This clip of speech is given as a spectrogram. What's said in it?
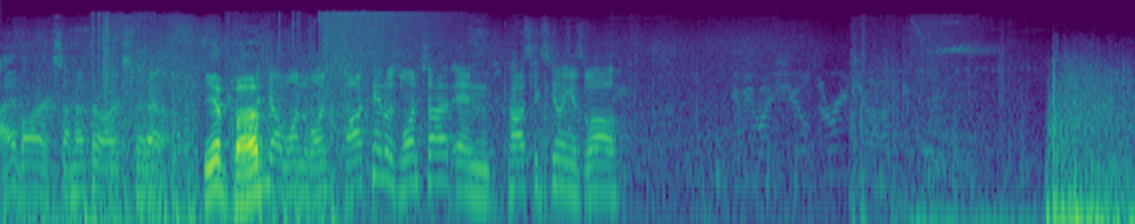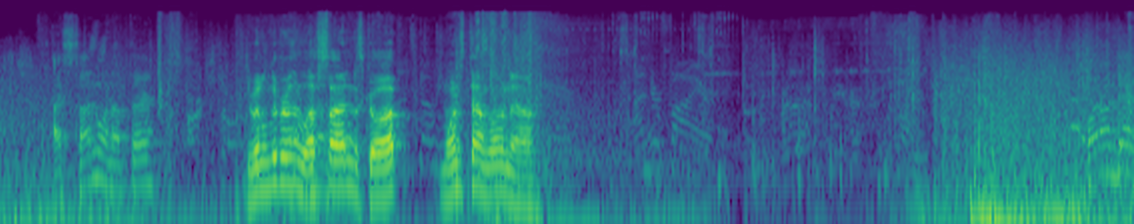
I have arcs. I'm gonna throw arcs straight up. Do you have I Bub? got one one. Octane was one shot and Caustic's healing as well. I stunned one up there. You wanna loop around the left side and just go up? One's down low now. Under fire. One on dead.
